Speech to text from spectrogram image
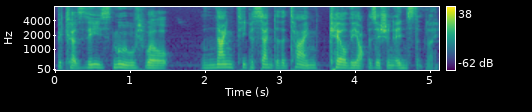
Because these moves will 90% of the time kill the opposition instantly.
